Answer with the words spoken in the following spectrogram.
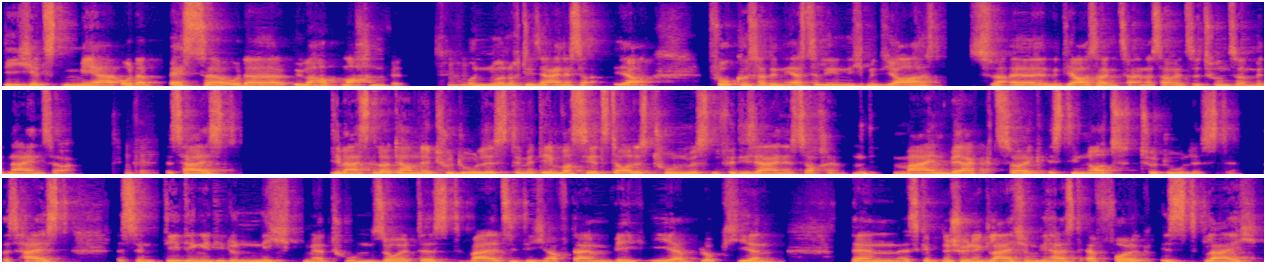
die ich jetzt mehr oder besser oder überhaupt machen will. Mhm. Und nur noch diese eine Sache, ja. Fokus hat in erster Linie nicht mit Ja, zu, äh, mit Ja sagen zu einer Sache zu tun, sondern mit Nein sagen. Okay. Das heißt, die meisten Leute haben eine To-Do-Liste mit dem, was sie jetzt da alles tun müssen für diese eine Sache. Und mein Werkzeug ist die Not-To-Do-Liste. Das heißt, es sind die Dinge, die du nicht mehr tun solltest, weil sie dich auf deinem Weg eher blockieren. Denn es gibt eine schöne Gleichung, die heißt, Erfolg ist gleich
